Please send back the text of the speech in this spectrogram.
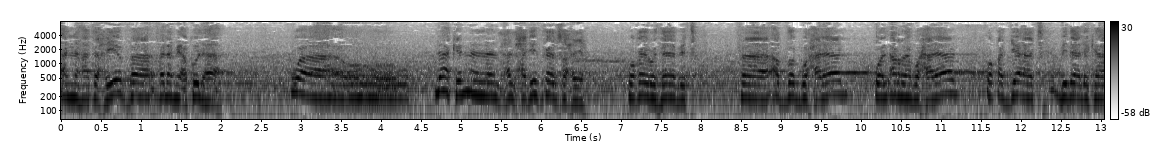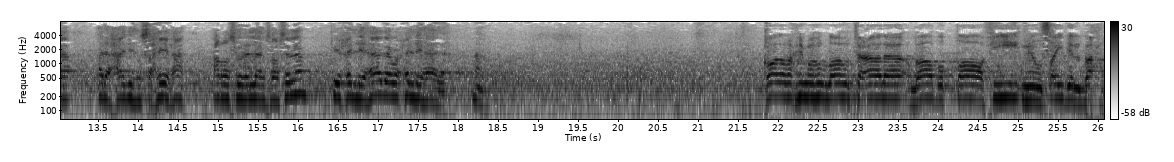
أنها تحيض فلم يأكلها. و... لكن الحديث غير صحيح وغير ثابت فالضب حلال والأرنب حلال وقد جاءت بذلك الأحاديث الصحيحة عن رسول الله صلى الله عليه وسلم في حل هذا وحل هذا. نعم. قال رحمه الله تعالى باب الطافي من صيد البحر.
